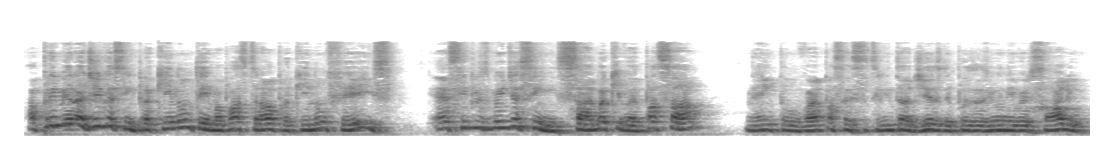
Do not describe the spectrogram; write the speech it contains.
A primeira dica, assim, para quem não tem mapa astral, para quem não fez, é simplesmente assim: saiba que vai passar, né, então vai passar esses 30 dias, depois vai vir o aniversário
